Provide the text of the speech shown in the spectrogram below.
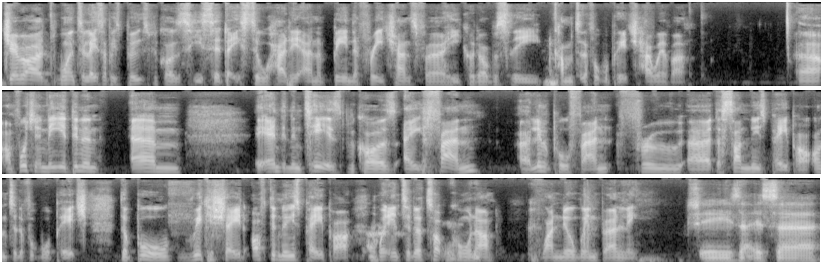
Gerrard wanted to lace up his boots because he said that he still had it, and being a free transfer, he could obviously come to the football pitch. However, uh, unfortunately, it didn't. Um, it ended in tears because a fan a Liverpool fan threw uh, the Sun newspaper onto the football pitch. The ball ricocheted off the newspaper, went into the top corner. One 0 win Burnley. Jeez, that is uh,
